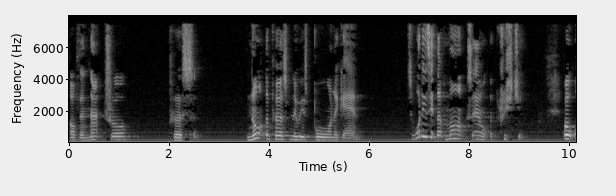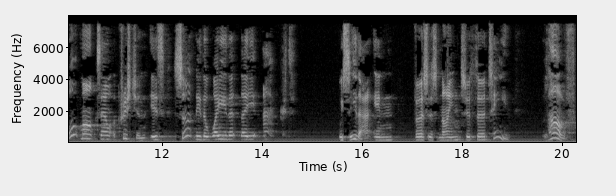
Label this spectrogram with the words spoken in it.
of the natural person. not the person who is born again. So, what is it that marks out a Christian? Well, what marks out a Christian is certainly the way that they act. We see that in verses 9 to 13. Love.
